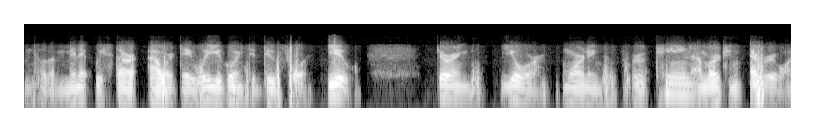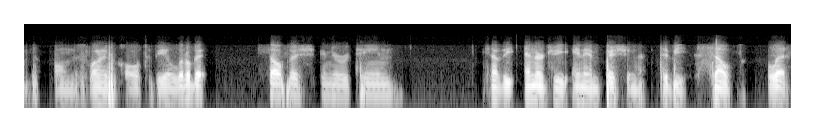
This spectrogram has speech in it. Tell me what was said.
until the minute we start our day. What are you going to do for you during your morning routine? I'm urging everyone on this live call to be a little bit selfish in your routine, to have the energy and ambition to be selfless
